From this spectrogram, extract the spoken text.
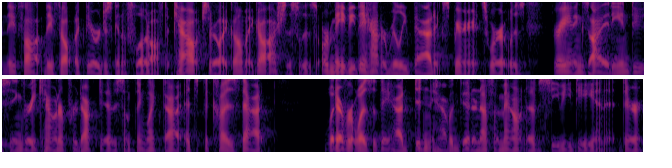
and they thought they felt like they were just going to float off the couch. They're like, "Oh my gosh, this was," or maybe they had a really bad experience where it was very anxiety inducing, very counterproductive, something like that. It's because that whatever it was that they had didn't have a good enough amount of CBD in it. They're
